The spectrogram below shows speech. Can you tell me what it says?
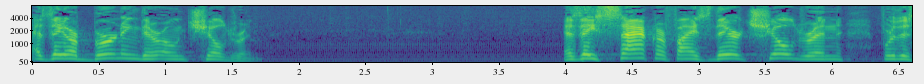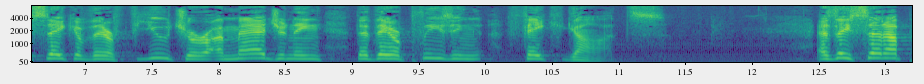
as they are burning their own children. as they sacrifice their children for the sake of their future, imagining that they are pleasing fake gods. As they set up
